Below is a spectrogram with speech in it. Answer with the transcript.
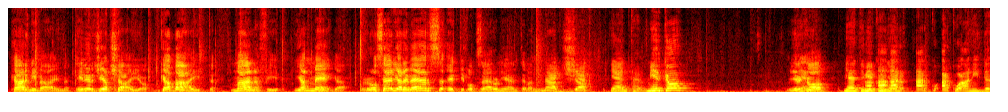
Carnivine, Energia Acciaio, Gabite, Manafi, Yanmega, Roselia Reverse e tipo 0 niente, mannaggia. Niente. Mirko? Mirko? Niente, Mirko Ah, niente. Ar- Ar- Arquanid.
